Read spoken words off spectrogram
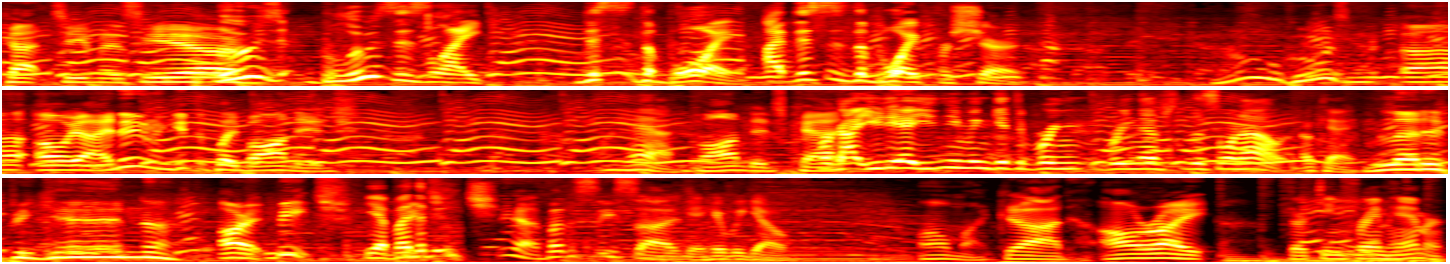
Cat team is here. Blues Blues is like this is the boy. I, this is the boy for sure. Ooh, who is? Uh, oh yeah, I didn't even get to play bondage. Oh, yeah. Bondage cat. Forgot you yeah, you didn't even get to bring bring this, this one out. Okay. Let it begin. All right, beach. Yeah, by the beach. Yeah, by the seaside. Okay, here we go. Oh my god. All right. 13 frame hammer.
